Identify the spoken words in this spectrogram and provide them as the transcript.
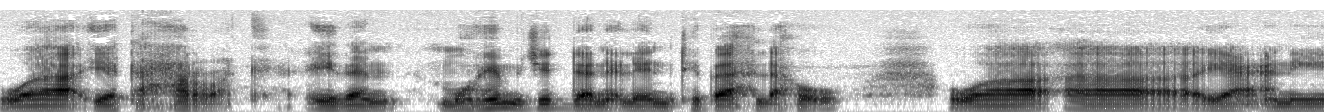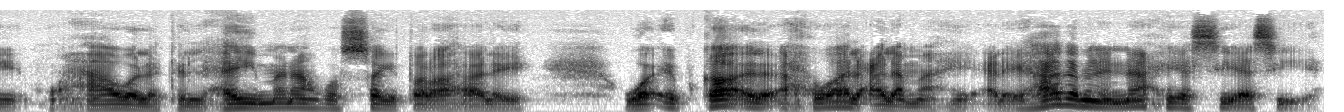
ويتحرك. إذا مهم جدا الانتباه له ويعني محاولة الهيمنة والسيطرة عليه وإبقاء الأحوال على ما هي عليه هذا من الناحية السياسية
